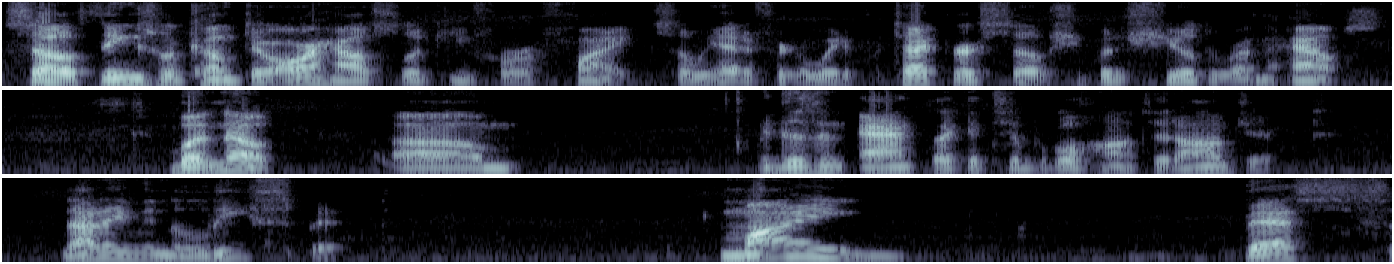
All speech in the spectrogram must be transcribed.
So things would come to our house looking for a fight. So we had to figure a way to protect ourselves. She put a shield around the house. But no, um, it doesn't act like a typical haunted object. Not even the least bit. My best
